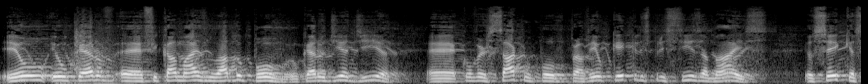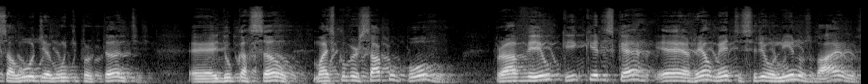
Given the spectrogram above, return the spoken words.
eu, eu quero é, ficar mais do lado do povo. Eu quero dia a dia é, conversar com o povo para ver o que, que eles precisam mais. Eu sei que a saúde é muito importante, é, educação, mas conversar com o povo para ver o que, que eles querem é, realmente se reunir nos bairros,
